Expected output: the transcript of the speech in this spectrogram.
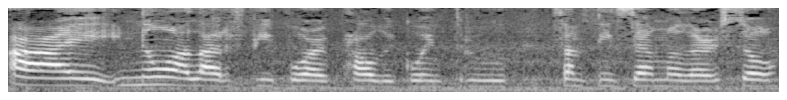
I know a lot of people are probably going through something similar. So,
